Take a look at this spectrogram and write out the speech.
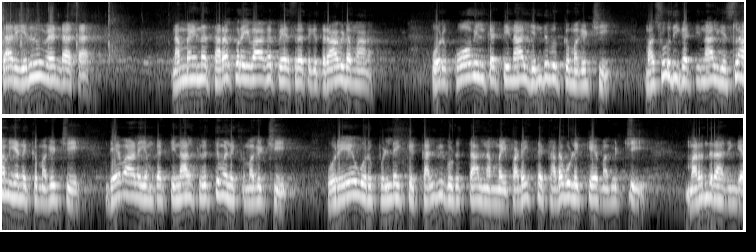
சார் எதுவும் வேண்டாம் சார். நம்ம என்ன தரக்குறைவாக பேசுறதுக்கு திராவிடமா? ஒரு கோவில் கட்டினால் இந்துவுக்கு மகிழ்ச்சி மசூதி கட்டினால் இஸ்லாமியனுக்கு மகிழ்ச்சி தேவாலயம் கட்டினால் கிறிஸ்துவனுக்கு மகிழ்ச்சி. ஒரே ஒரு பிள்ளைக்கு கல்வி கொடுத்தால் நம்மை படைத்த கடவுளுக்கே மகிழ்ச்சி. மறந்துடாதீங்க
